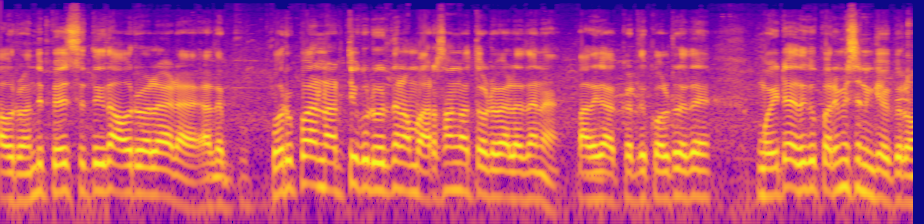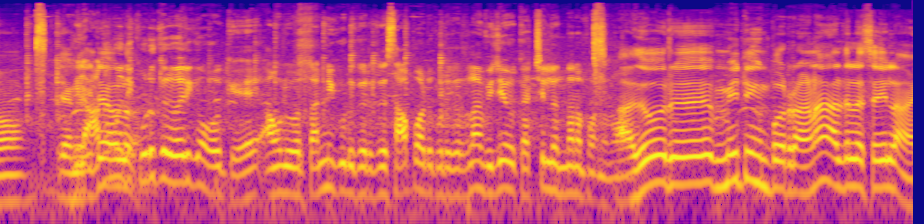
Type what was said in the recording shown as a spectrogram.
அவர் வந்து பேசுறதுக்கு தான் அவர் விளையாட. அதை பொறுப்பாக நடத்தி கொடுக்குறது நம்ம அரசாங்கத்தோட வேலை தானே? பாதுகாக்கிறது கொள்வது உங்ககிட்ட எதுக்கு பர்மிஷன் கேட்குறோம் எங்ககிட்ட கொடுக்குற வரைக்கும் ஓகே அவங்களுக்கு ஒரு தண்ணி கொடுக்கறது சாப்பாடு கொடுக்கறதுலாம் விஜய் கட்சியில தானே பண்ணணும். அது ஒரு மீட்டிங் போடுறாங்கன்னா அதில் செய்யலாம்.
